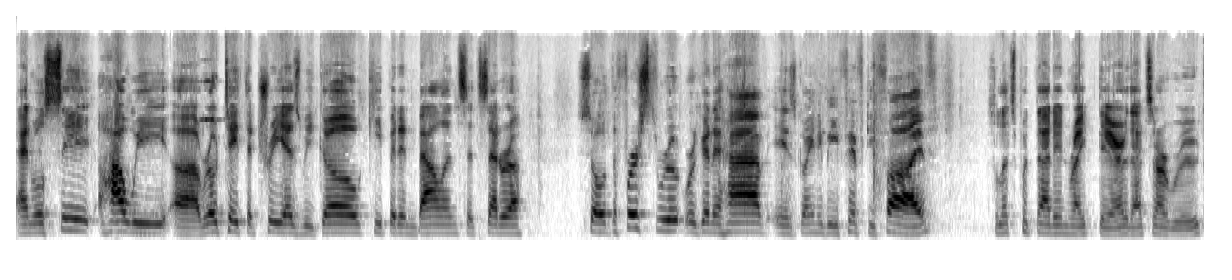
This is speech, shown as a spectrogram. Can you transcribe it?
And we'll see how we uh, rotate the tree as we go, keep it in balance, etc. So the first root we're going to have is going to be 55. So let's put that in right there. That's our root.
